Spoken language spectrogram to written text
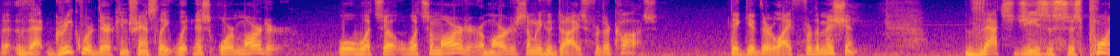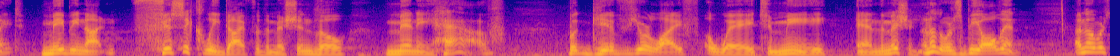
Uh, that Greek word there can translate witness or martyr. Well, what's a, what's a martyr? A martyr is somebody who dies for their cause. They give their life for the mission. That's Jesus' point. Maybe not physically die for the mission, though many have, but give your life away to me and the mission. In other words, be all in. In other words,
